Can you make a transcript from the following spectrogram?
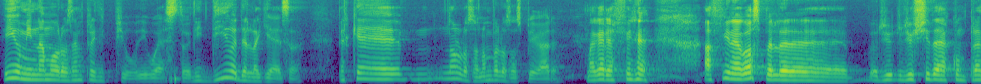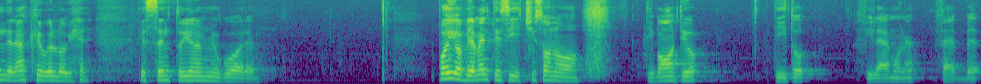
Io mi innamoro sempre di più di questo, di Dio e della Chiesa. Perché mm, non lo so, non ve lo so spiegare. Magari a fine, a fine gospel eh, riuscite a comprendere anche quello che, che sento io nel mio cuore. Poi ovviamente sì, ci sono Timoteo, Tito, Filemone, Febbe,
